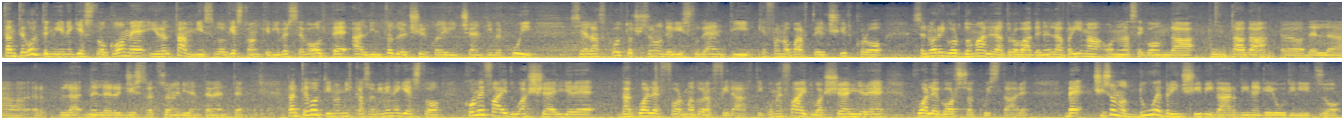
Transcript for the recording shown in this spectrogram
tante volte mi viene chiesto come, in realtà mi è stato chiesto anche diverse volte all'interno del circolo dei vincenti, per cui se all'ascolto ci sono degli studenti che fanno parte del circolo, se non ricordo male la trovate nella prima o nella seconda puntata uh, del, la, nelle registrazioni evidentemente. Tante volte in ogni caso mi viene chiesto come fai tu a scegliere da quale formatore affidarti, come fai tu a scegliere quale corso acquistare. Beh, ci sono due principi cardine che io utilizzo,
